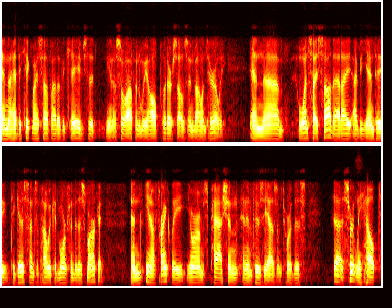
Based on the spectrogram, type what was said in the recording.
and I had to kick myself out of the cage that you know so often we all put ourselves in voluntarily. And um, once I saw that, I, I began to to get a sense of how we could morph into this market. And you know, frankly, Yoram's passion and enthusiasm toward this uh, certainly helped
